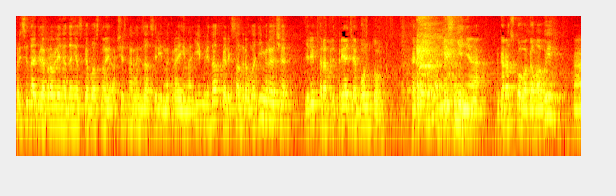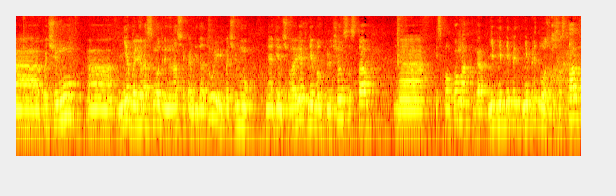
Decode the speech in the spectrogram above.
председателя правления Донецкой областной общественной организации «Ридна Краина» и придатка Александра Владимировича, директора предприятия «Бонтон». Хотел бы объяснение городского головы, а, почему а, не были рассмотрены наши кандидатуры и почему ни один человек не был включен в состав а, исполкома, не, не- не пред- не предложен состав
